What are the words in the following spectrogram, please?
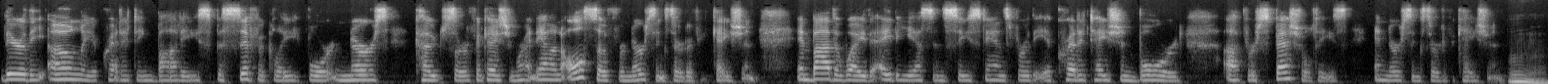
they're the only accrediting body specifically for nurse coach certification right now and also for nursing certification. And by the way, the ABSNC stands for the Accreditation Board uh, for Specialties and Nursing Certification. Mm.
